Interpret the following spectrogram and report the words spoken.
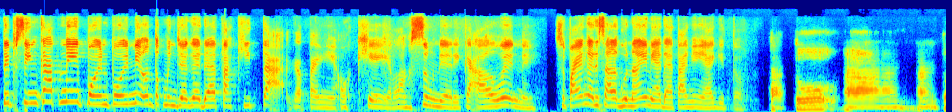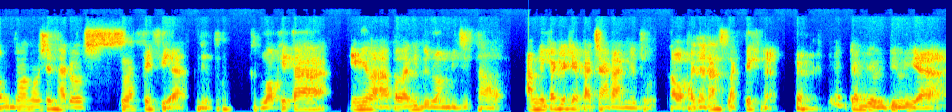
tips singkat nih poin-poinnya untuk menjaga data kita katanya. Oke, langsung dari Kak Alwin nih, supaya nggak disalahgunain ya datanya ya gitu. Satu, uh, teman-teman motion harus selektif ya gitu. Kalau kita inilah apalagi di ruang digital anggap aja kayak pacaran gitu. Kalau pacaran selektif nggak? kan pilih-pilih ya.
